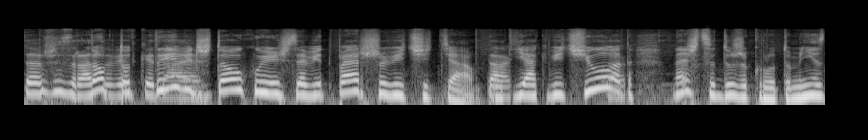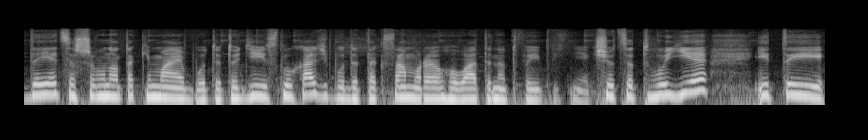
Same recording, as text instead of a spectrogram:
це вже зразу Тобто відкидає. ти відштовхуєшся від першого відчуття. Так. От як відчула, Так. та- знаєш, це дуже круто. Мені здається, що воно так і має бути. Тоді і слухач буде так само реагувати на твої пісні. Якщо це твоє, і ти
